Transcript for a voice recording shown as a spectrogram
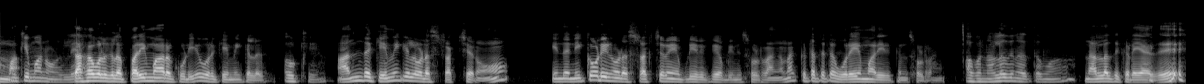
முக்கியமான இல்லையா? தகவல்கள பரிமாறக்கூடிய ஒரு கெமிக்கல் அது. ஓகே. அந்த கெமிக்கலோட ஸ்ட்ரக்சரும், இந்த நிக்கோடினோட ஸ்ட்ரக்சரும் எப்படி இருக்கு அப்படின்னு சொல்றாங்கன்னா, கிட்டத்தட்ட ஒரே மாரி இருக்குன்னு சொல்றாங்க. அப்ப நல்லதுன்னு அர்த்தமா? நல்லது கிடையாது.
